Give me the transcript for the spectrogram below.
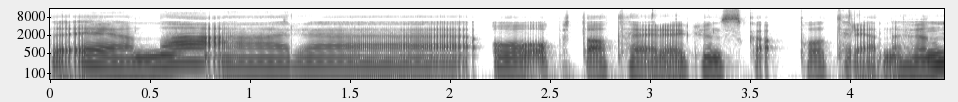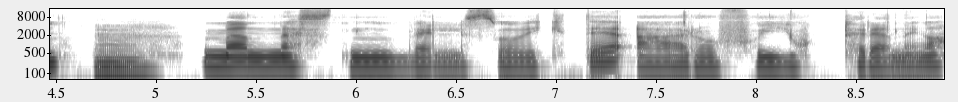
Det ene er eh, å oppdatere kunnskap på å trene hund, Mm. men nesten vel så viktig er å få gjort treninga.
